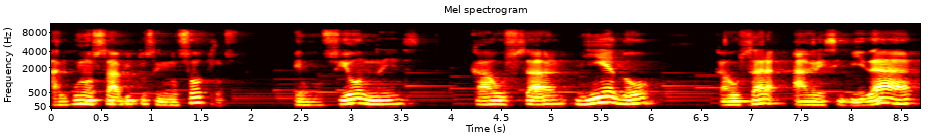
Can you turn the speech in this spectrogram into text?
algunos hábitos en nosotros, emociones, causar miedo, causar agresividad,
